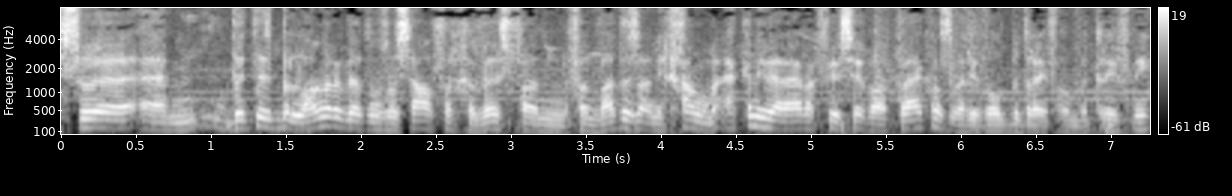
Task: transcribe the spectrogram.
So ehm um, dit is belangrik dat ons onsself vergewis van van wat is aan die gang, maar ek kan nie regtig vir jou sê waar trek ons wat die wildbedryf aanbetref nie.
